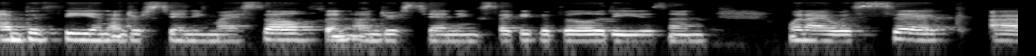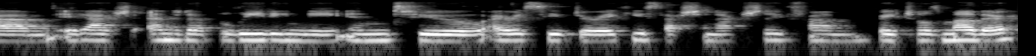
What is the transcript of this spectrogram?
empathy and understanding myself and understanding psychic abilities. And when I was sick, um, it actually ended up leading me into, I received a Reiki session actually from Rachel's mother,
